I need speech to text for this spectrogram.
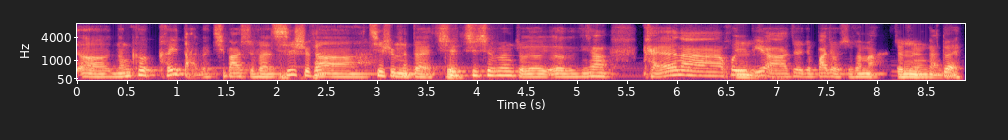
呃，能可可以打个七八十分，七十分啊，七十分，对，七七十分左右。呃，你像凯恩啊、霍伊比尔啊，这就八九十分嘛，就这种感觉。对，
